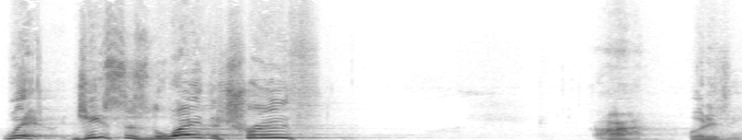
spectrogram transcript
we, Jesus is the way, the truth. All right, what is he?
